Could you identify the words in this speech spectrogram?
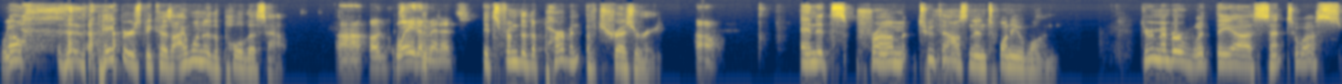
We- well, the, the papers, because I wanted to pull this out. Uh-huh. Uh, wait a minute. It's from the Department of Treasury. Oh. And it's from 2021. Do you remember what they uh, sent to us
